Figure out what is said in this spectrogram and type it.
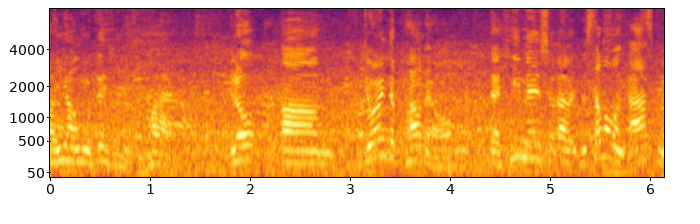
Uh, yeah, well, hi. You know, um, during the panel, that he mentioned, uh, someone asked him,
